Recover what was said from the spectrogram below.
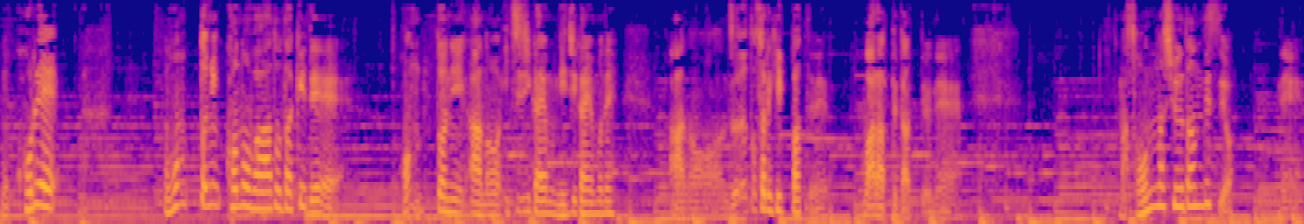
もうこれ、本当にこのワードだけで、本当にあの、1次会も2次会もね、あのー、ずっとそれ引っ張ってね、笑ってたっていうね。まあ、そんな集団ですよ。ね、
